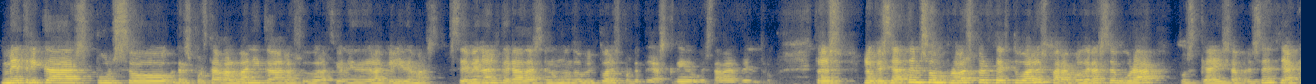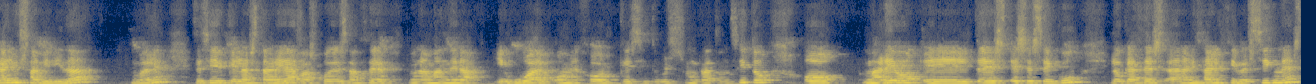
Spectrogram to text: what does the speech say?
Métricas, pulso, respuesta galvánica, la sudoración y de la piel y demás se ven alteradas en un mundo virtual es porque te has creído que estabas dentro. Entonces, lo que se hacen son pruebas perceptuales para poder asegurar pues, que hay esa presencia, que hay usabilidad, ¿vale? Es decir, que las tareas las puedes hacer de una manera igual o mejor que si tuvieses un ratoncito o mareo, el test SSQ, lo que hace es analizar el cibersignes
